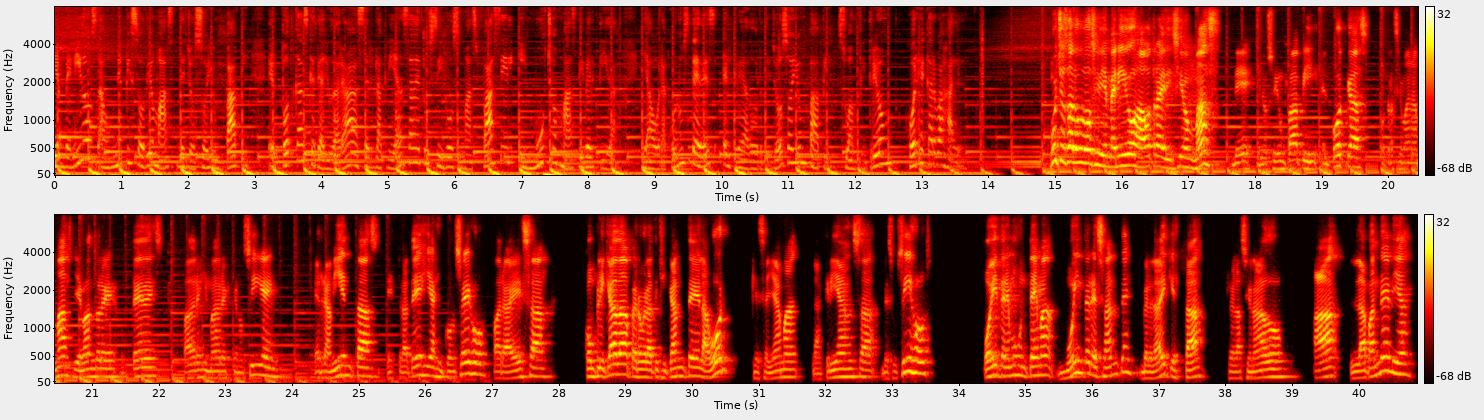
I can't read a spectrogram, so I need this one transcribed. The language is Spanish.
Bienvenidos a un episodio más de Yo Soy un Papi, el podcast que te ayudará a hacer la crianza de tus hijos más fácil y mucho más divertida. Y ahora con ustedes, el creador de Yo Soy un Papi, su anfitrión, Jorge Carvajal. Muchos saludos y bienvenidos a otra edición más de Yo Soy un Papi, el podcast. Otra semana más llevándole a ustedes, padres y madres que nos siguen, herramientas, estrategias y consejos para esa complicada pero gratificante labor que se llama la crianza de sus hijos. Hoy tenemos un tema muy interesante, ¿verdad? Y que está relacionado a la pandemia.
